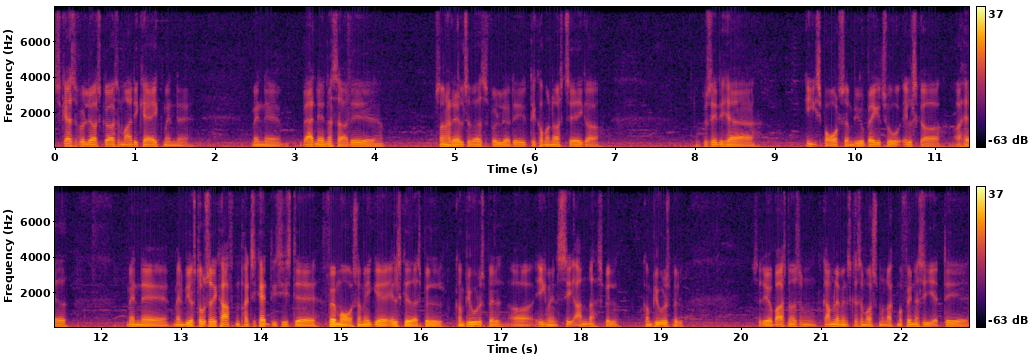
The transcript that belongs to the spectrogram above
skal selvfølgelig også gøre så meget, de kan. ikke. Men, øh, men øh, verden ændrer sig, og det, øh, sådan har det altid været selvfølgelig, og det, det kommer man også til ikke. Og du kan se det her e-sport, som vi jo begge to elsker at, at have. Men, øh, men vi har stort set ikke haft en praktikant de sidste øh, fem år, som ikke øh, elskede at spille computerspil, og ikke mindst se andre spille computerspil. Så det er jo bare sådan noget, som gamle mennesker som også må nok må finde sig i, at det, øh,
